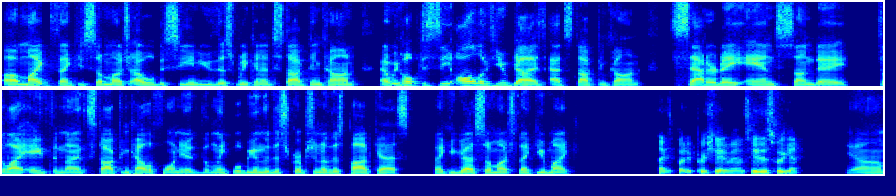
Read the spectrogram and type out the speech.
Uh, Mike, thank you so much. I will be seeing you this weekend at Stockton Con, and we hope to see all of you guys at Stockton Con Saturday and Sunday, July 8th and 9th, Stockton, California. The link will be in the description of this podcast. Thank you guys so much. Thank you, Mike. Thanks, buddy. Appreciate it, man. See you this weekend. Yeah.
